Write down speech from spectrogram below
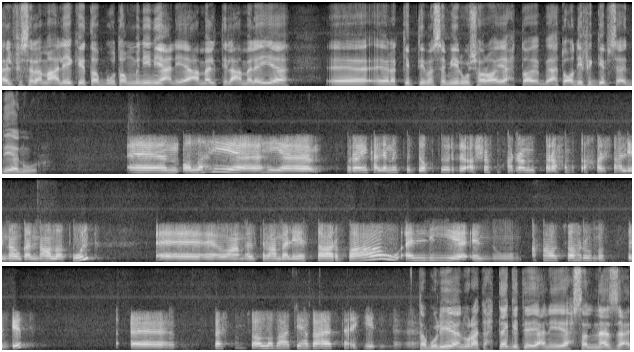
ألف سلامة عليكي. طب وطمنيني يعني عملتي العملية آه، آه، ركبتي مسامير وشرايح. طيب هتقعدي في الجبس قد إيه يا نور؟ والله هي سرايا كلمت الدكتور أشرف محرم الصراحه ما تأخرش علينا وجالنا على طول آه وعملت العملية الساعة 4 وقال لي إنه هقعد شهر ونص في الجبس آه بس إن شاء الله بعديها بقى التأهيل آه، طب قولي لي يا نور هتحتاجي ت- يعني يحصل نزع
